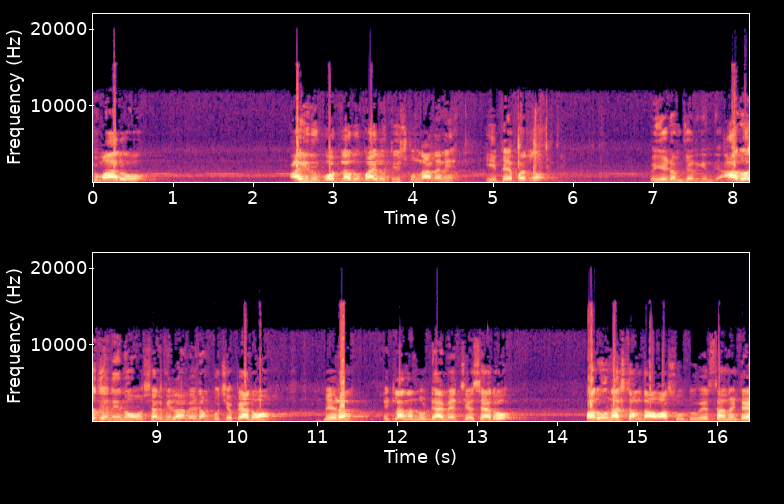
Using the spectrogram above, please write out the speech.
సుమారు ఐదు కోట్ల రూపాయలు తీసుకున్నానని ఈ పేపర్లో వేయడం జరిగింది. ఆ రోజే నేను షర్మిల మేడంకు చెప్పాను మేడం ఇట్లా నన్ను డ్యామేజ్ చేశారు పరువు నష్టం దావా సూటు వేస్తానంటే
